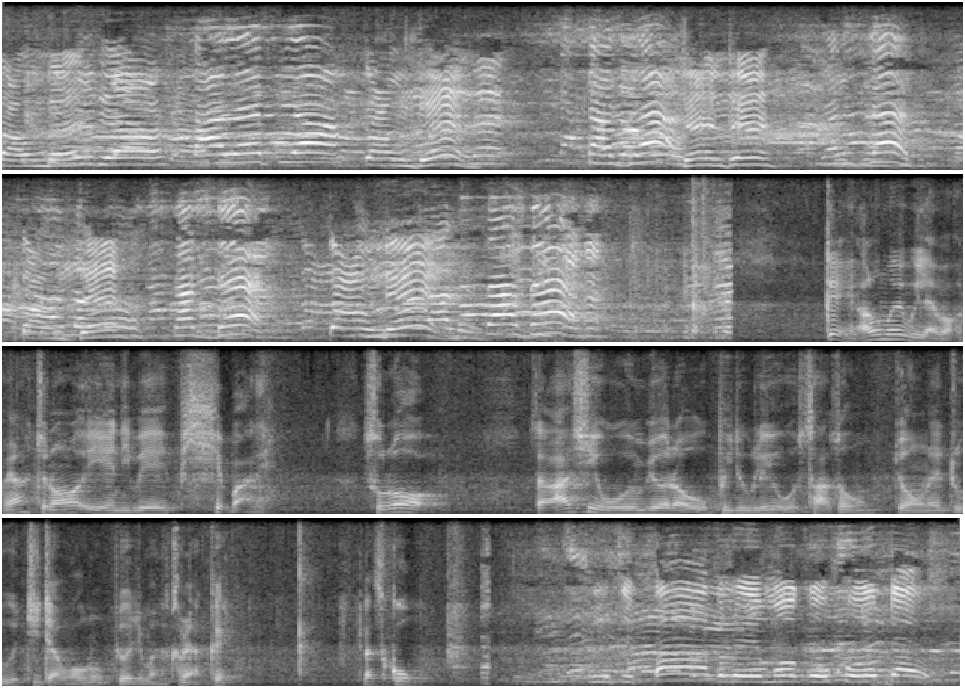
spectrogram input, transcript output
တောင်တန်းပြတာလဲပြတောင်တန်းတာဒက်ဒန်ဒန်ဒက်ဒက်တောင်တန်းတာဒက်တောင်တန်းတာဒက်ကဲအားလုံးပဲဝင်လာပါခင်ဗျာကျွန်တော်တို့ AND ပဲဖြစ်ပါတယ်ဆိုတော့စကားရှိဝဝင်ပြောတော့ဗီဒီယိုလေးကိုအစဆုံးကြောင်နဲ့တူကြည့်ကြပါဦးလို့ပြောချင်ပါတယ်ခင်ဗျာကဲ let's go လူစီပါကလေးမကိုဖိုးတော့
